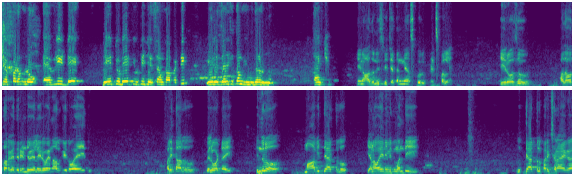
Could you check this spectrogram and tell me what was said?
చెప్పడంలో every day day to day duty చేశాం కాబట్టి ఈ రిజల్ట్తో మేము ఉన్నాం. థ్యాంక్ యూ నేను ఆధునిక శ్రీ చైతన్య స్కూల్ ప్రిన్సిపల్ని ఈరోజు పదవ తరగతి రెండు వేల ఇరవై నాలుగు ఇరవై ఐదు ఫలితాలు వెలువడ్డాయి. ఇందులో మా విద్యార్థులు ఎనభై ఎనిమిది మంది విద్యార్థులు పరీక్ష రాయగా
